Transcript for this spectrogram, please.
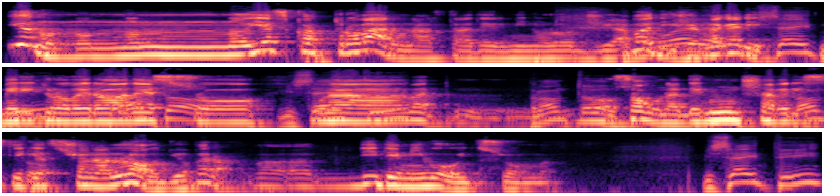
io non, non- non- riesco a trovare un'altra terminologia. Poi dice, Emanuele, magari mi senti? mi ritroverò Pronto? adesso Mi una, beh, Pronto? non so, una denuncia per Pronto? istigazione all'odio, però eh, ditemi voi, insomma. Mi senti?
